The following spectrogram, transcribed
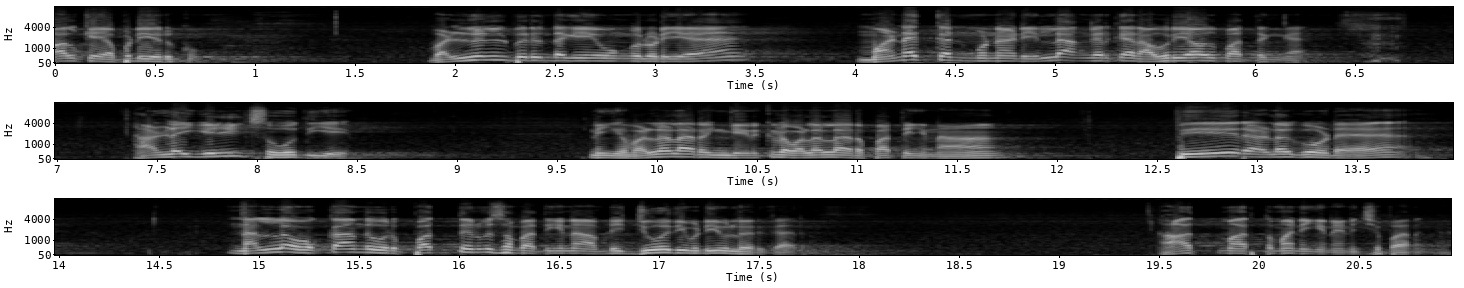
வாழ்க்கை அப்படியே இருக்கும். வள்ளல் பெருந்தகை உங்களுடைய மணக்கண் முன்னாடி இல்லை அங்கே இருக்கார் அவரையாவது பார்த்துங்க. அழகில் சோதியே. நீங்கள் வள்ளலார் இங்கே இருக்கிற வள்ளலாரை பார்த்தீங்கன்னா பேரழகோட நல்லா உட்காந்து ஒரு பத்து நிமிஷம் பார்த்தீங்கன்னா அப்படியே ஜோதி வடிவில் இருக்கார். ஆத்மார்த்தமாக நீங்கள் நினச்சி பாருங்கள்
